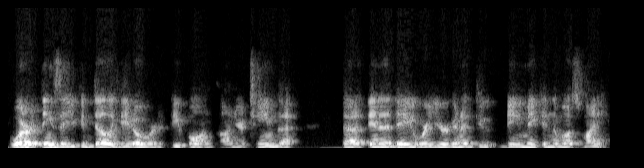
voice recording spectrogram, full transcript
what are things that you can delegate over to people on, on your team that that at the end of the day where you're going to do being making the most money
